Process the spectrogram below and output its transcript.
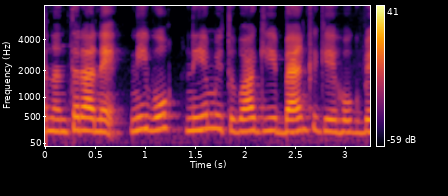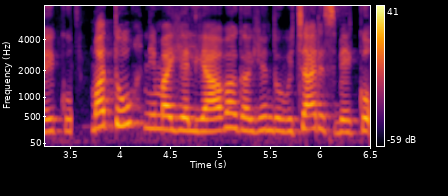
ನಂತರನೇ ನೀವು ನಿಯಮಿತವಾಗಿ ಬ್ಯಾಂಕ್ಗೆ ಹೋಗಬೇಕು ಮತ್ತು ನಿಮ್ಮ ಎಲ್ಲಿ ಯಾವಾಗ ಎಂದು ವಿಚಾರಿಸಬೇಕು.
